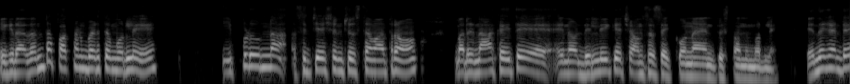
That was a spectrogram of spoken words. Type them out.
ఇక్కడ అదంతా పక్కన పెడితే మురళి ఇప్పుడు ఉన్న సిచ్యుయేషన్ చూస్తే మాత్రం మరి నాకైతే యూనో ఢిల్లీకే ఛాన్సెస్ ఎక్కువ ఉన్నాయనిపిస్తుంది మురళి. ఎందుకంటే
